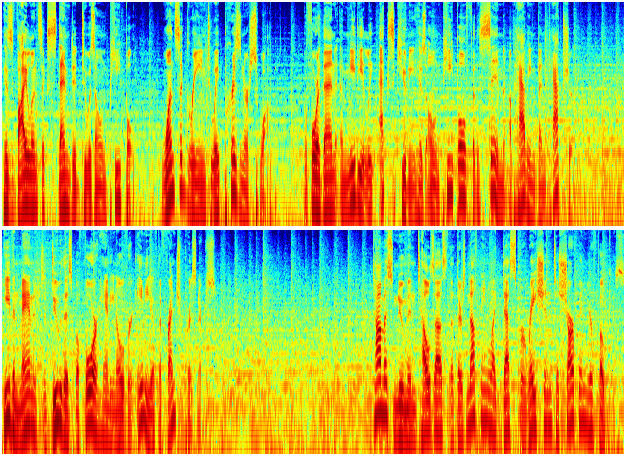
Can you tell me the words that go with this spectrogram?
His violence extended to his own people, once agreeing to a prisoner swap, before then immediately executing his own people for the sin of having been captured. He even managed to do this before handing over any of the French prisoners. Thomas Newman tells us that there's nothing like desperation to sharpen your focus.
